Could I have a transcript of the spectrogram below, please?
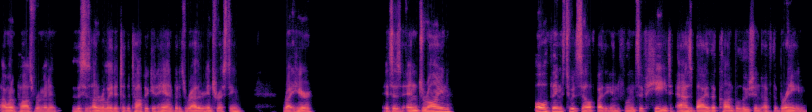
I want to pause for a minute. This is unrelated to the topic at hand, but it's rather interesting. Right here, it says, and drawing all things to itself by the influence of heat as by the convolution of the brain.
